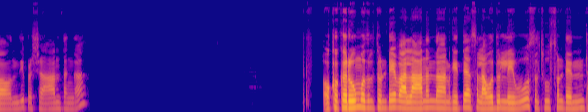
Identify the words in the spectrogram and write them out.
బాగుంది ప్రశాంతంగా. ఒక్కొక్క రూమ్ వదులుతుంటే వాళ్ళ ఆనందానికైతే అసలు అవధులు లేవు. అసలు చూస్తుంటే ఎంత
